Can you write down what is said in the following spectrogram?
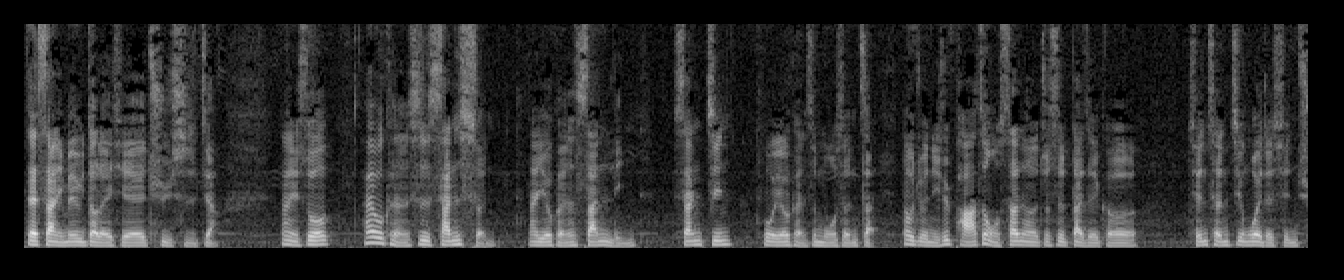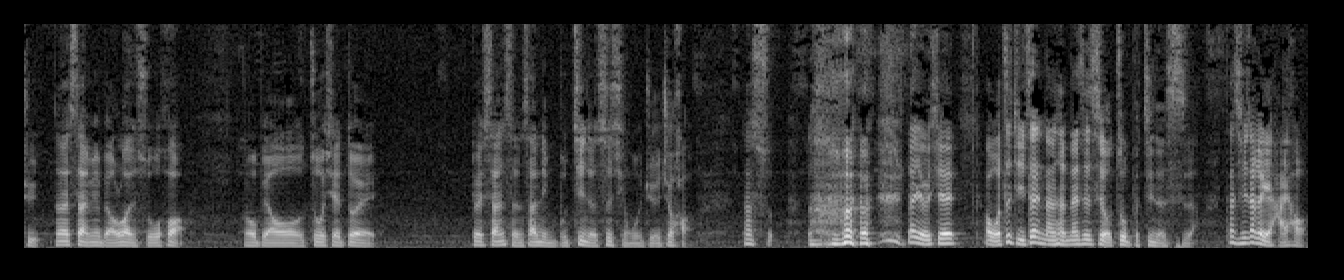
在山里面遇到的一些趣事。这样，那你说它有可能是山神，那也有可能是山灵、山精，或也有可能是魔神仔。那我觉得你去爬这种山呢，就是带着一颗。虔诚敬畏的心去，那在山里面不要乱说话，然后不要做一些对对山神山林不敬的事情，我觉得就好。那是 那有一些啊，我自己在南横那次是有做不敬的事啊，但其实那个也还好，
